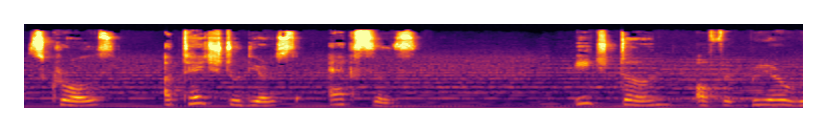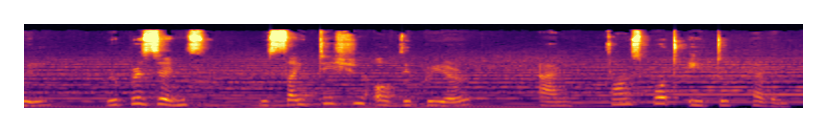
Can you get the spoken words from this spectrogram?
scrolls attached to their axles. Each turn of a prayer wheel represents recitation of the prayer and transport it to heaven.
